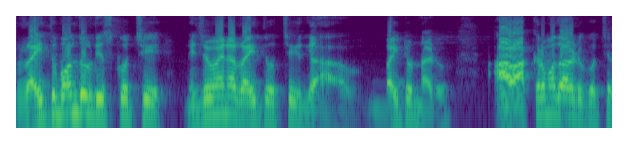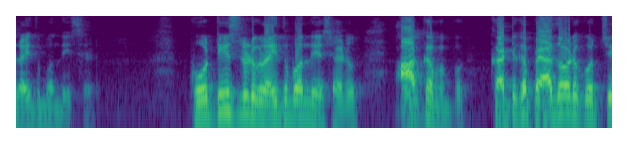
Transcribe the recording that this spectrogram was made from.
రైతు బంధువులు తీసుకొచ్చి నిజమైన రైతు వచ్చి బయట ఉన్నాడు. ఆ అక్రమదారుడికి వచ్చి రైతు బంధు ఇస్తాడు కోటీశ్వరుడికి రైతు బంధు వేశాడు. ఆ కటిక పేదోడికి వచ్చి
